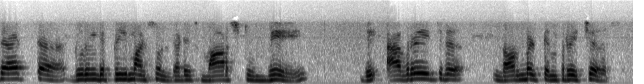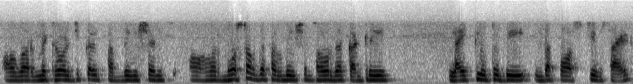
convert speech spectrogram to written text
that uh, during the pre-monsoon, that is March to May, the average uh, normal temperatures over meteorological subdivisions over most of the subdivisions over the country likely to be in the positive side,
